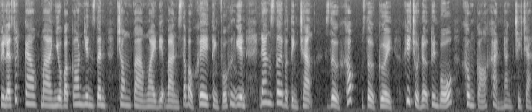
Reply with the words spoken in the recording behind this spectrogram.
vì lãi suất cao mà nhiều bà con nhân dân trong và ngoài địa bàn xã Bảo Khê, thành phố Hưng Yên đang rơi vào tình trạng giờ khóc, giờ cười khi chủ nợ tuyên bố không có khả năng chi trả.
